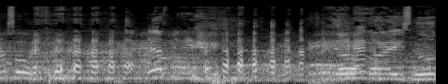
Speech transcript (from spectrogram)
Eu sou. Deus me livre. Não, mas não,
